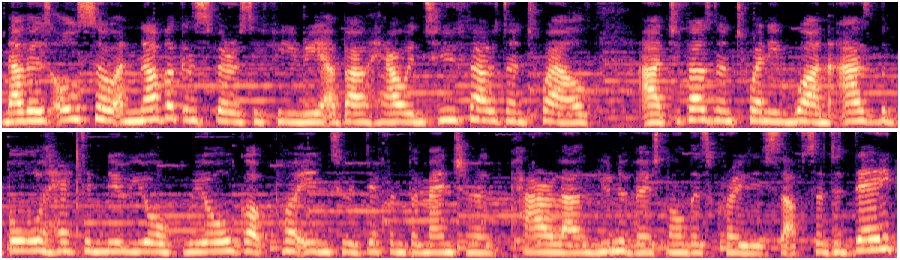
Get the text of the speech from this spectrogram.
Now there's also another conspiracy theory about how in 2012, uh, 2021, as the ball hit in New York, we all got put into a different dimension, a parallel universe and all this crazy stuff. So today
